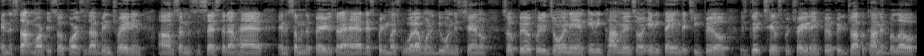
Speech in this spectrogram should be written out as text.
in the stock market so far since I've been trading, um, some of the success that I've had and some of the failures that I had. That's pretty much what I want to do on this channel. So feel free to join in. Any comments or anything that you feel is good tips for trading, feel free to drop a comment below.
